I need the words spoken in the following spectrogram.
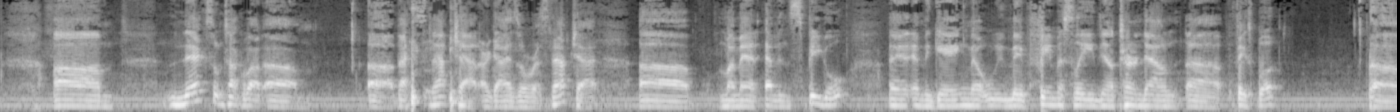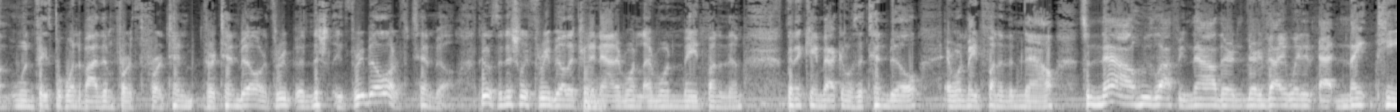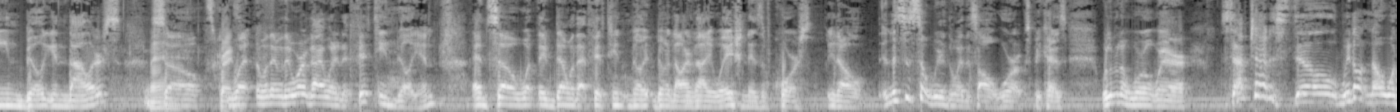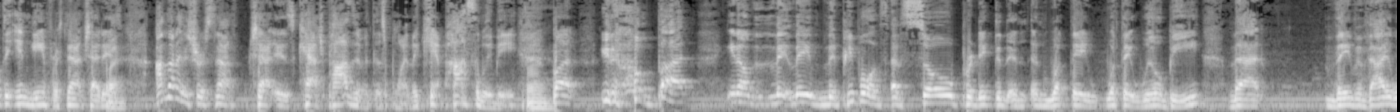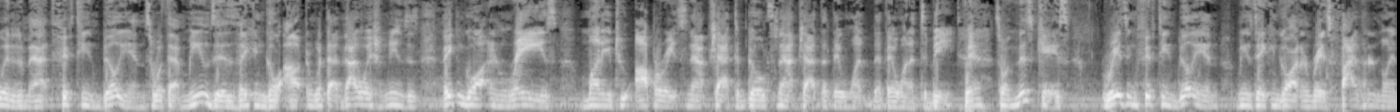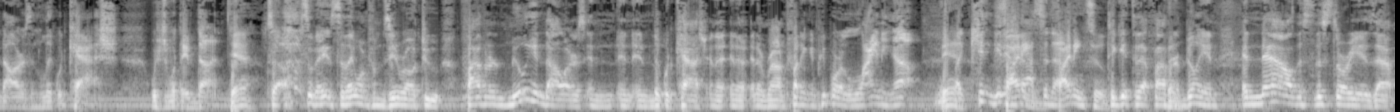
Um, next, we'll talk about um, uh, back to Snapchat. Our guys over at Snapchat, uh, my man Evan Spiegel and, and the gang. That we, they famously, you know, turned down uh, Facebook. Um, when Facebook wanted to buy them for for ten for ten bill or three initially three bill or ten bill. I think it was initially three bill. They turned it down. Everyone everyone made fun of them. Then it came back and it was a ten bill. Everyone made fun of them. Now, so now who's laughing? Now they're they're evaluated at nineteen billion dollars. So what well, they, they were evaluated at fifteen billion, and so what they've done with that fifteen billion dollar valuation is, of course, you know, and this is so weird the way this all works because we live in a world where Snapchat is still we don't know what the end game for Snapchat is. Right. I'm not even sure Snapchat is cash positive at this point. They can't possibly be. But you know, but you know, they they, they people have, have so predicted in, in what they what they will be that they've evaluated them at 15 billion. So what that means is they can go out and what that valuation means is they can go out and raise money to operate Snapchat to build Snapchat that they want that they want it to be. Yeah. So in this case, raising 15 billion means they can go out and raise 500 million dollars in liquid cash, which is what they've done. Yeah. So so they so they went from zero to 500 million dollars in, in, in liquid cash in a, in a in a round funding, and people are lining up Yeah. like can't get Fighting- it fast enough fighting to. to get to that 500 billion. And now this this story is that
